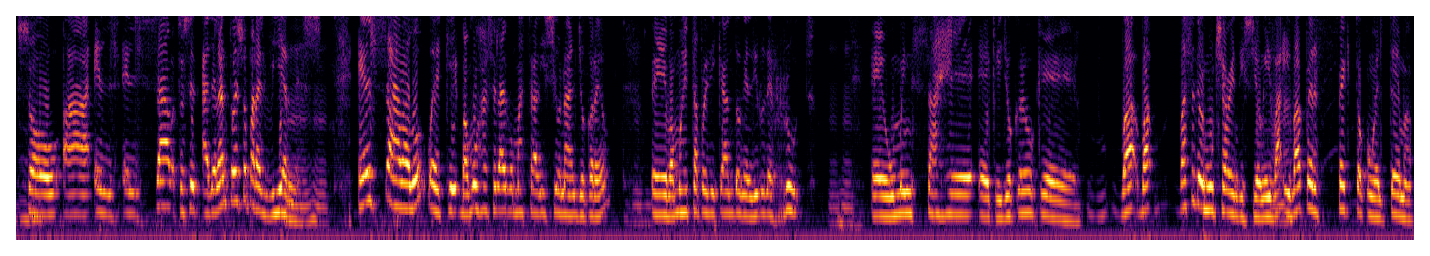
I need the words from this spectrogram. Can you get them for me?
So, uh, el, el, sábado, entonces adelanto eso para el viernes. El sábado, pues que vamos a hacer algo más tradicional, yo creo. Eh, vamos a estar predicando en el libro de Ruth un mensaje que yo creo que va, va, va, a ser de mucha bendición y va, y va perfecto con el tema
